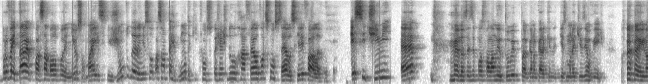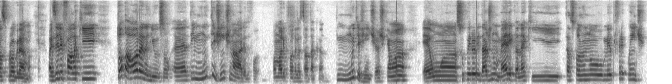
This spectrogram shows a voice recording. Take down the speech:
aproveitar e passar a bola para o Elenilson, mas junto do Elenilson eu vou passar uma pergunta aqui, que foi um superchat do Rafael Vasconcelos, que ele fala: esse time é. eu não sei se eu posso falar no YouTube, porque eu não quero que desmonetizem o vídeo em nosso programa. Mas ele fala que toda hora, Elenilson, é, tem muita gente na área do na hora que o Fortaleza está atacando. Tem muita gente. Acho que é uma, é uma superioridade numérica, né? Que está se tornando meio que frequente.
